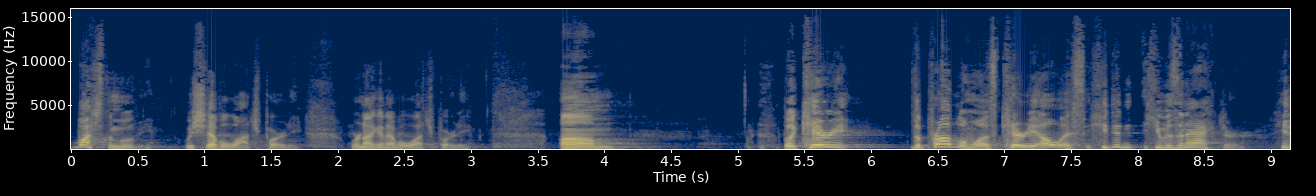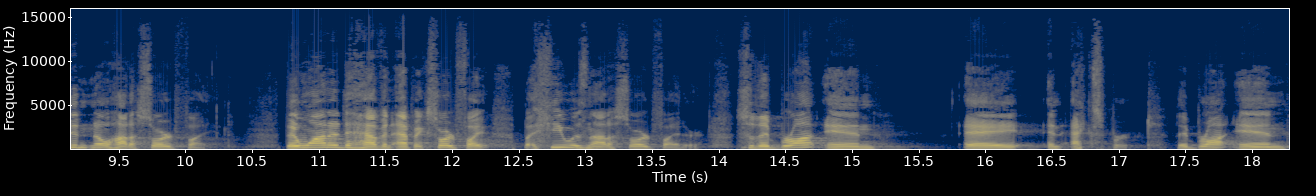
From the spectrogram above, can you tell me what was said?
Watch the movie. We should have a watch party. We're not going to have a watch party. Um, but Cary, the problem was Cary Elwes, he, didn't, he was an actor. He didn't know how to sword fight. They wanted to have an epic sword fight, but he was not a sword fighter. So they brought in a, an expert. They brought in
